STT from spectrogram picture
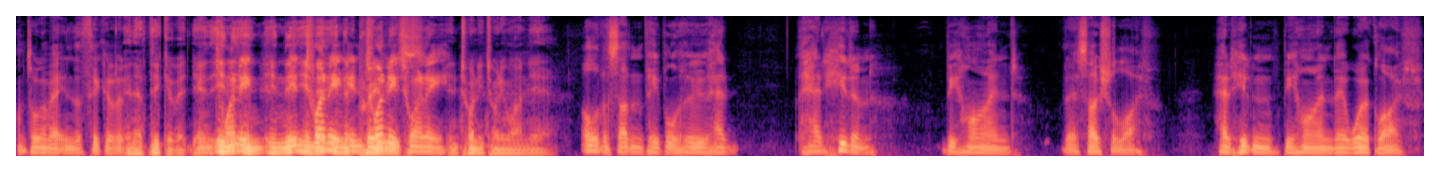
I'm talking about in the thick of it. in the thick of it. Yeah. In 20 in, in, in in 20 in, the previous- 2020. in 2021. Yeah. All of a sudden, people who had had hidden behind their social life, had hidden behind their work life,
